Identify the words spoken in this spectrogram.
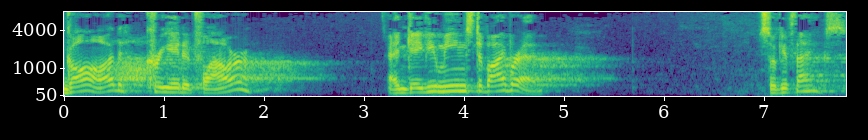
God created flour and gave you means to buy bread. So give thanks.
